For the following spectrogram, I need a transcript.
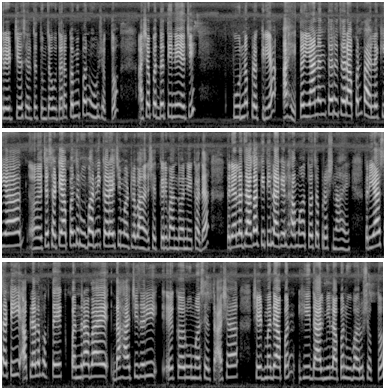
ग्रेडची असेल तर तुमचा उतारा कमी पण होऊ शकतो. अशा पद्धतीने याची पूर्ण प्रक्रिया आहे. तर यानंतर जर आपण पाहिलं की या याच्यासाठी आपण जर उभारणी करायची म्हटलं बा शेतकरी बांधवांनी एखाद्या तर याला जागा किती लागेल हा महत्त्वाचा प्रश्न आहे. तर यासाठी आपल्याला फक्त एक पंधरा बाय दहाची जरी एक रूम असेल तर अशा शेडमध्ये आपण ही दाल मिल आपण उभारू शकतो.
